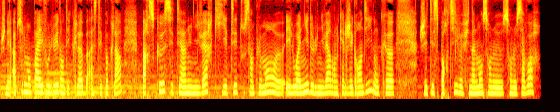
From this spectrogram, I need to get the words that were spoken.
Je n'ai absolument pas évolué dans des clubs à cette époque-là parce que c'était un univers qui était tout simplement éloigné de l'univers dans lequel j'ai grandi. Donc j'étais sportive finalement sans le, sans le savoir.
